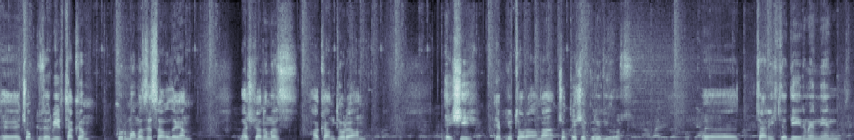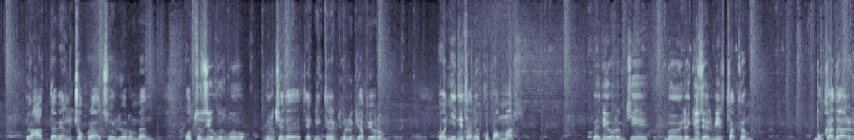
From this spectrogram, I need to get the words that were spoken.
eee, çok güzel bir takım kurmamızı sağlayan Başkanımız Hakan Torahan, eşi Ebru Torahan'a çok teşekkür ediyoruz. Eee, tarihte değirmenliğin ve hatta ben çok rahat söylüyorum ben 30 yıldır bu ülkede teknik direktörlük yapıyorum. 17 tane kupam var. Ve diyorum ki böyle güzel bir takım, bu kadar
